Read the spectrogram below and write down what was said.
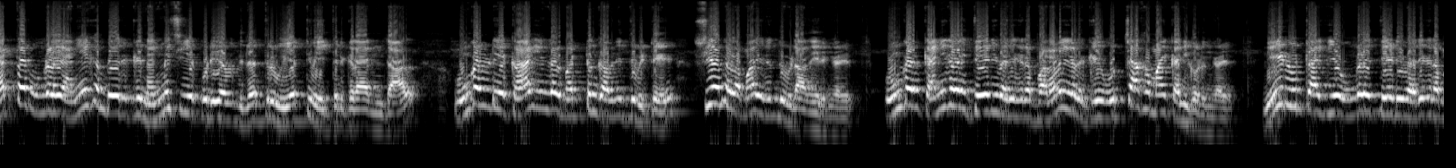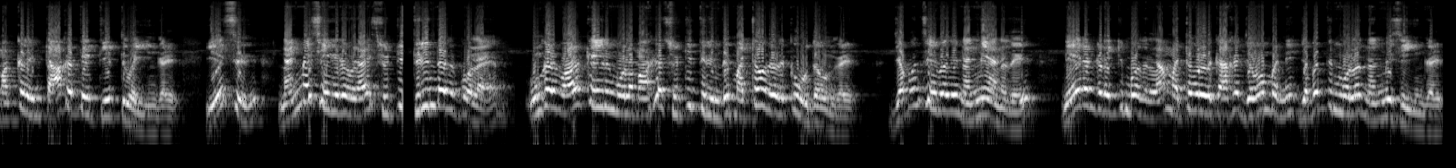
கர்த்தர் உங்களை அநேகம் பேருக்கு நன்மை செய்யக்கூடிய விதத்தில் உயர்த்தி வைத்திருக்கிறார் என்றால் உங்களுடைய காரியங்கள் மட்டும் கவனித்துவிட்டு சுயநலமாய் இருந்து விடாதீர்கள். உங்கள் கனிகளை தேடி வருகிற பறவைகளுக்கு உற்சாகமாய் கனி கொடுங்கள். நீரூற்றாகிய உங்களை தேடி வருகிற மக்களின் தாகத்தை தீர்த்து வையுங்கள். இயேசு நன்மை செய்கிறவராய் சுற்றி திரிந்தது போல உங்கள் வாழ்க்கையின் மூலமாக சுற்றி திரிந்து மற்றவர்களுக்கு உதவுங்கள். ஜெபம் செய்வது நன்மையானது. நேரம் கிடைக்கும் போதெல்லாம் மற்றவர்களுக்காக ஜெபம் பண்ணி ஜெபத்தின் மூலம் நன்மை செய்யுங்கள்.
